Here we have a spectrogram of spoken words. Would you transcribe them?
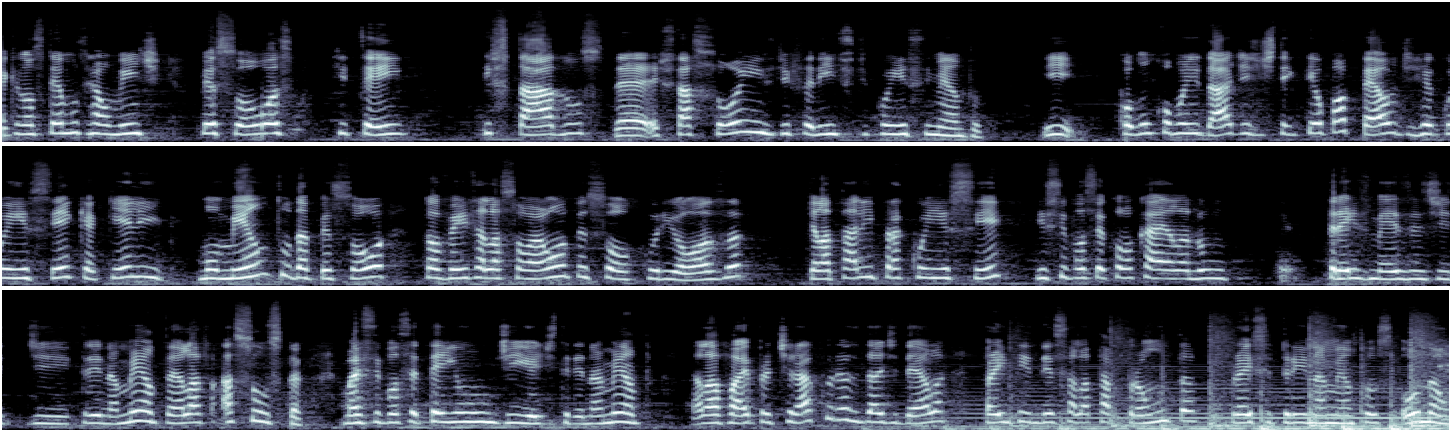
É que nós temos realmente pessoas que têm estados, né, estações diferentes de conhecimento. E como comunidade, a gente tem que ter o papel de reconhecer que aquele momento da pessoa, talvez ela só é uma pessoa curiosa, que ela tá ali para conhecer, e se você colocar ela num três meses de, de treinamento, ela assusta. Mas se você tem um dia de treinamento, ela vai para tirar a curiosidade dela, para entender se ela tá pronta para esse treinamento ou não.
